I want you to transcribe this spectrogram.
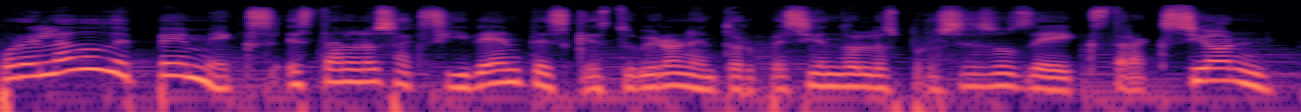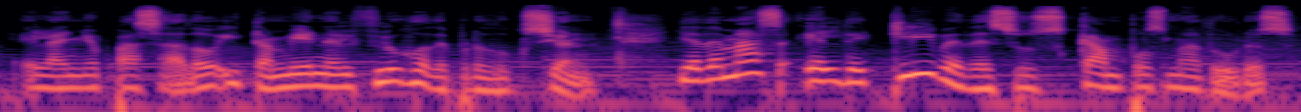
Por el lado de Pemex están los accidentes que estuvieron entorpeciendo los procesos de extracción el año pasado y también el flujo de producción, y además el declive de sus campos maduros.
